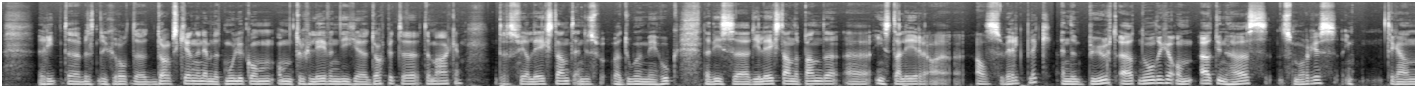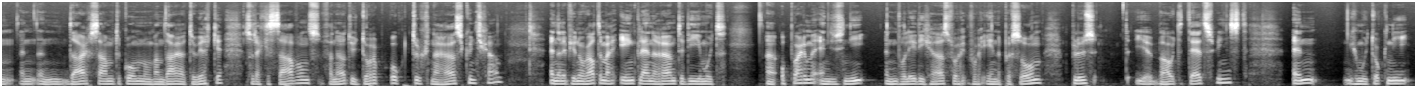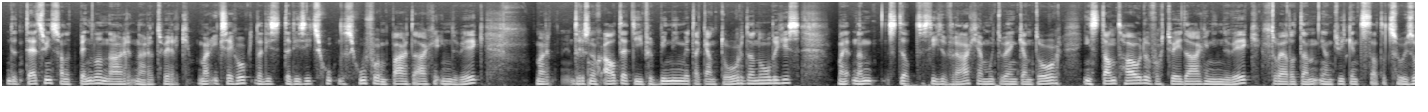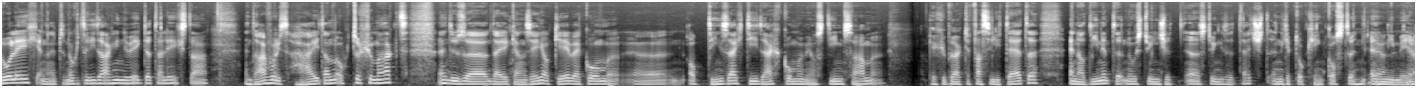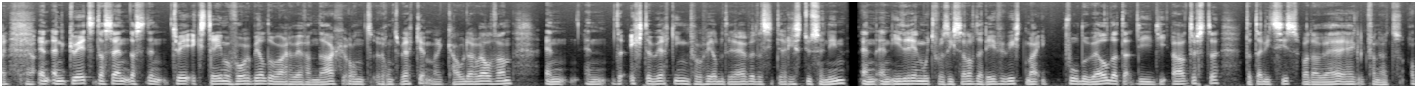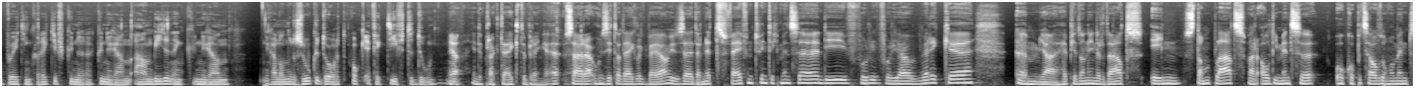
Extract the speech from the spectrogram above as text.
de, de, grote dorpskernen hebben het moeilijk om, om terug levendige dorpen te, te maken. Er is veel leegstand en dus wat doen we met Hoek? Dat is uh, die leegstaande panden uh, installeren als werkplek en de buurt uitnodigen om uit hun huis s morgens te gaan en, en, daar samen te komen om van daaruit te werken, zodat je s'avonds vanuit je dorp ook terug naar huis kunt gaan. En dan heb je nog altijd maar één kleine ruimte die je moet opwarmen en dus niet een volledig huis voor, voor één persoon. Plus, je behoudt de tijdswinst. En je moet ook niet de tijdswinst van het pendelen naar, naar het werk. Maar ik zeg ook, dat is, dat is iets goed, dat is goed voor een paar dagen in de week. Maar er is nog altijd die verbinding met dat kantoor dat nodig is. Maar dan stelt zich de vraag, moeten wij een kantoor in stand houden voor twee dagen in de week? Terwijl het dan, ja, het weekend staat het sowieso leeg en dan heb je nog drie dagen in de week dat dat leeg staat. En daarvoor is HAI dan ook teruggemaakt. Dus uh, dat je kan zeggen, oké, wij komen uh, op dinsdag, die dag komen we ons team samen je gebruikt de faciliteiten en nadien heb je no strings, uh, strings attached en je hebt ook geen kosten en niet meer. En, en ik weet, dat zijn, dat zijn twee extreme voorbeelden waar wij vandaag rond, rond werken, maar ik hou daar wel van. En, en de echte werking voor veel bedrijven, dat zit ergens tussenin. En, en iedereen moet voor zichzelf dat evenwicht, maar ik voelde wel dat, dat die, die uiterste, dat dat iets is wat wij eigenlijk vanuit Operating Collective kunnen, kunnen gaan aanbieden en kunnen gaan gaan onderzoeken door het ook effectief te doen. Ja, in de praktijk te brengen. Sarah, hoe zit dat eigenlijk bij jou? Je zei daarnet 25 mensen die voor, voor jou werken. Um, ja, heb je dan inderdaad één standplaats waar al die mensen ook op hetzelfde moment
